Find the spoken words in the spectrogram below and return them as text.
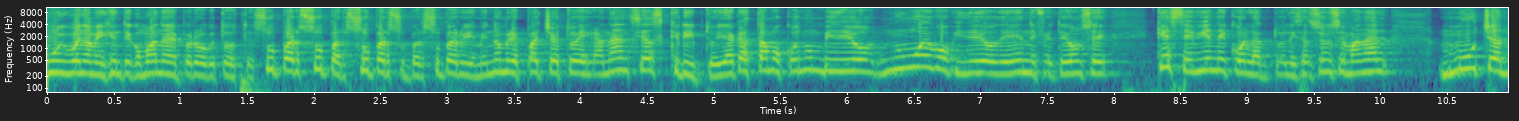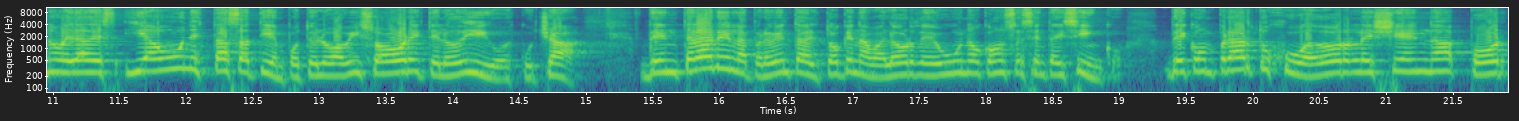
Muy buena mi gente, ¿cómo andan? Espero que todo esté súper, súper, súper, súper, súper bien. Mi nombre es Pacho, esto es Ganancias Cripto y acá estamos con un video, nuevo video de NFT 11 que se viene con la actualización semanal, muchas novedades y aún estás a tiempo, te lo aviso ahora y te lo digo, escucha de entrar en la preventa del token a valor de 1,65, de comprar tu jugador leyenda por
